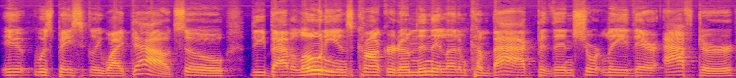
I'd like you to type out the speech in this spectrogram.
it was basically wiped out. So the Babylonians conquered them. Then they let them come back, but then shortly thereafter,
